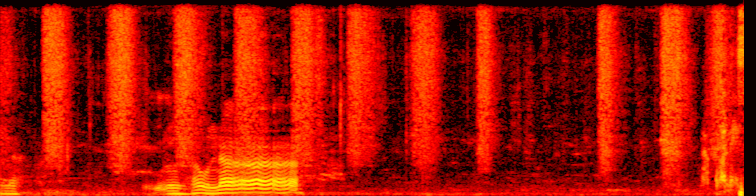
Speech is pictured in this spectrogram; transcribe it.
Yun na. Inihaw na. Nagwalis.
